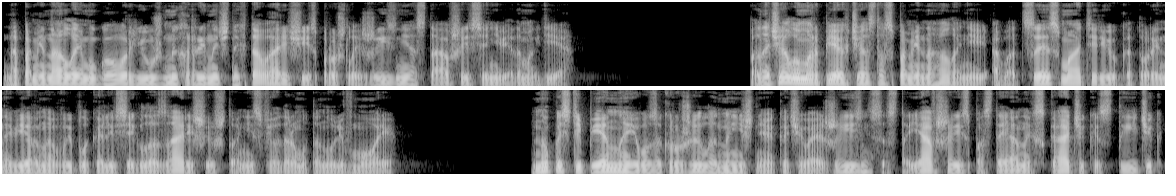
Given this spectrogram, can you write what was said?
напоминало ему говор южных рыночных товарищей из прошлой жизни, оставшиеся неведомо где. Поначалу Морпех часто вспоминал о ней, об отце с матерью, которые, наверное, выплакали все глаза, решив, что они с Федором утонули в море. Но постепенно его закружила нынешняя кочевая жизнь, состоявшая из постоянных скачек и стычек,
